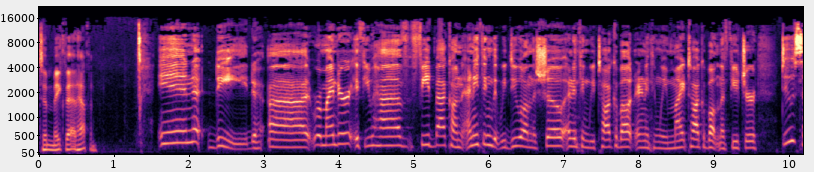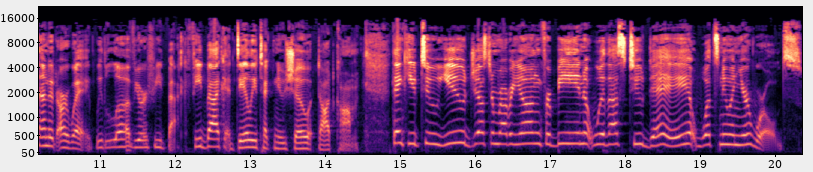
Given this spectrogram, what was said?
to make that happen. Indeed. Uh, reminder if you have feedback on anything that we do on the show, anything we talk about, anything we might talk about in the future, do send it our way. We love your feedback. Feedback at dailytechnewsshow.com. Thank you to you, Justin Robert Young, for being with us today. What's new in your world?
